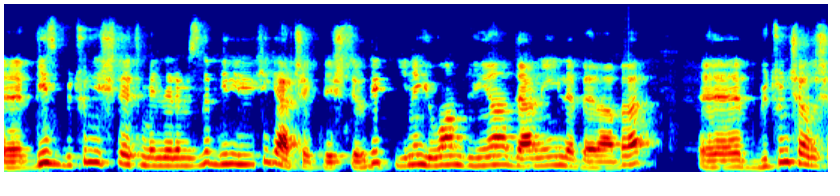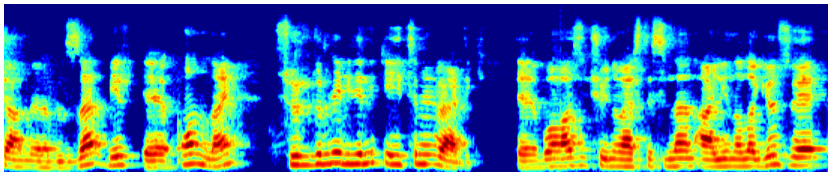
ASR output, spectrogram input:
E, biz bütün işletmelerimizde bir ilki gerçekleştirdik. Yine Yuvam Dünya Derneği ile beraber e, bütün çalışanlarımıza bir e, online sürdürülebilirlik eğitimi verdik. E, Boğaziçi Üniversitesi'nden Aylin Alagöz ve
